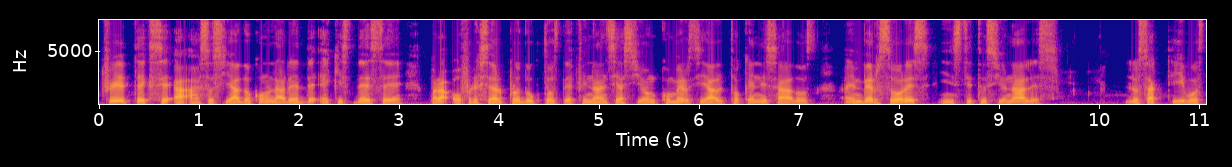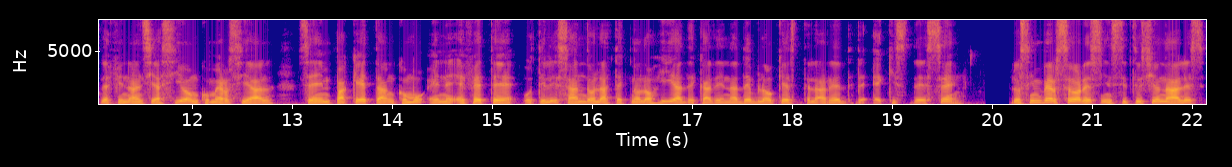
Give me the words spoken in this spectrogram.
TradeTech se ha asociado con la red de XDC para ofrecer productos de financiación comercial tokenizados a inversores institucionales. Los activos de financiación comercial se empaquetan como NFT utilizando la tecnología de cadena de bloques de la red de XDC. Los inversores institucionales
